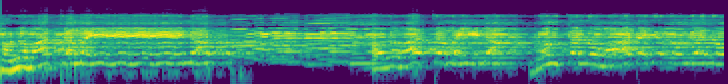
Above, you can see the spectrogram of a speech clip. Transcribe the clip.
హనుమాత్రమైన ಬೆಂಕಲು ಮಾಡೆಯ ರಂಗದೋ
